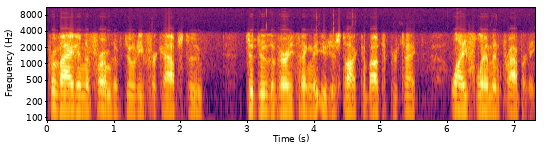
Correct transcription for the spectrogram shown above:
provide an affirmative duty for cops to to do the very thing that you just talked about to protect life, limb, and property.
